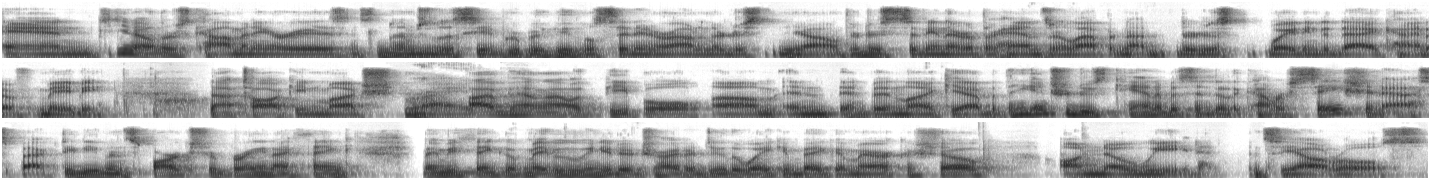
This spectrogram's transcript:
and you know, there's common areas, and sometimes you'll see a group of people sitting around, and they're just, you know, they're just sitting there with their hands in their lap, and not, they're just waiting to die, kind of maybe, not talking much. Right. I've hung out with people um, and and been like, yeah, but then you introduce cannabis into the conversation aspect. It even sparks your brain. I think made me think of maybe we need to try to do the Wake and Bake America show on no weed and see how it rolls.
